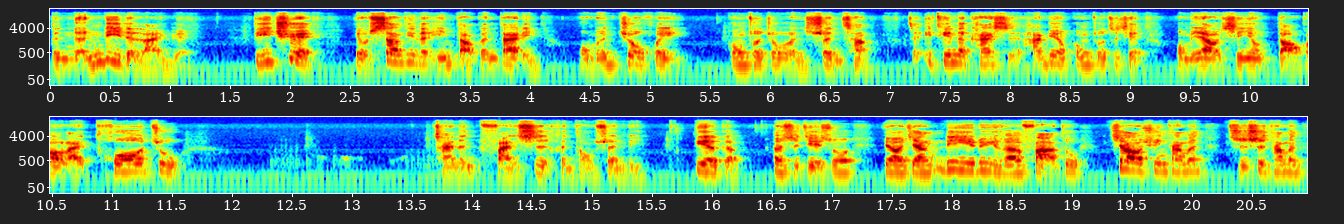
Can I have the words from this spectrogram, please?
的能力的来源。的确，有上帝的引导跟带领，我们就会工作就会很顺畅。这一天的开始还没有工作之前，我们要先用祷告来拖住，才能凡事亨通顺利。第二个，二十节说要将利率和法度教训他们，指示他们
